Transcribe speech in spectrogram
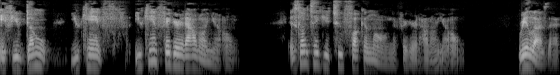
If you don't, you can't you can't figure it out on your own. It's going to take you too fucking long to figure it out on your own. Realize that.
